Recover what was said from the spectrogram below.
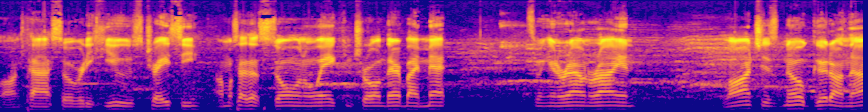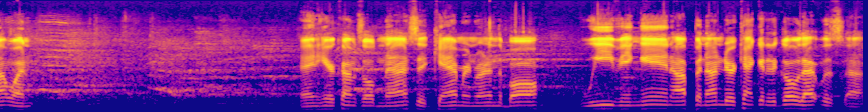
Long pass over to Hughes. Tracy almost has that stolen away, controlled there by Met. Swinging around Ryan. Launch is no good on that one. And here comes Old Massett. Cameron running the ball, weaving in, up and under. Can't get it to go. That was uh,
